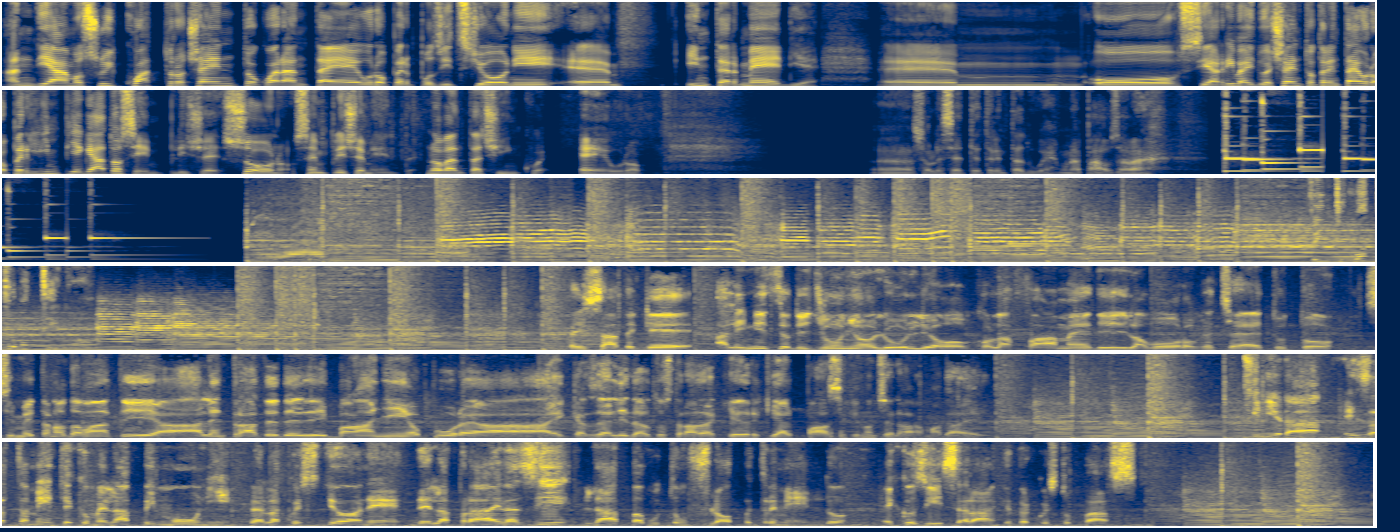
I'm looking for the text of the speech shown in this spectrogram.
Andiamo sui 440 euro per posizioni eh, intermedie ehm, o si arriva ai 230 euro per l'impiegato semplice, sono semplicemente 95 euro. Uh, sono le 7.32, una pausa va. Pensate che all'inizio di giugno e luglio con la fame di lavoro che c'è tutto si mettano davanti a, alle entrate dei bagni oppure a, ai caselli d'autostrada a chiedere chi ha il pass e chi non ce l'ha, ma dai. Finirà esattamente come l'app Immuni per la questione della privacy, l'app ha avuto un flop tremendo e così sarà anche per questo pass.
